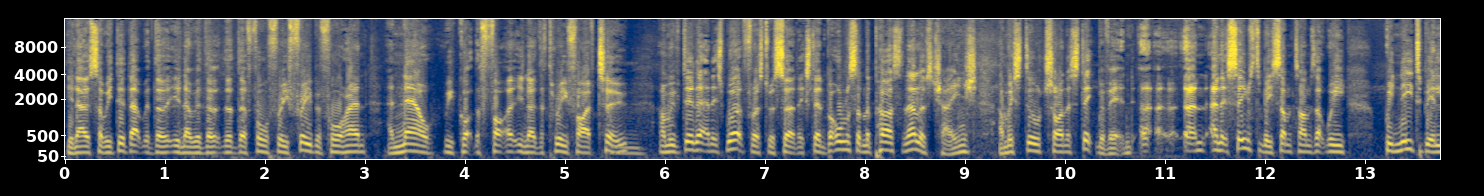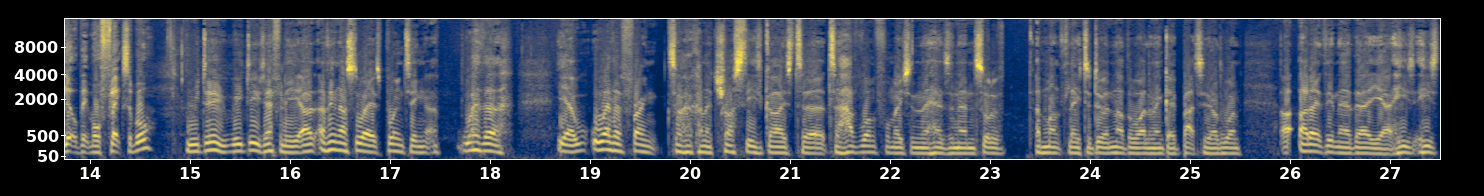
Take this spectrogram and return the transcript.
You know, so we did that with the you know with the the, the four three three beforehand, and now we've got the fi- you know the three five two, and we've did it, and it's worked for us to a certain extent. But all of a sudden, the personnel has changed, and we're still trying to stick with it. And uh, and, and it seems to be sometimes that we we need to be a little bit more flexible. We do, we do definitely. I, I think that's the way it's pointing. Uh, whether, yeah, whether Frank sort of kind of trusts these guys to to have one formation in their heads and then sort of a month later do another one and then go back to the other one. I, I don't think they're there yet. He's he's.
